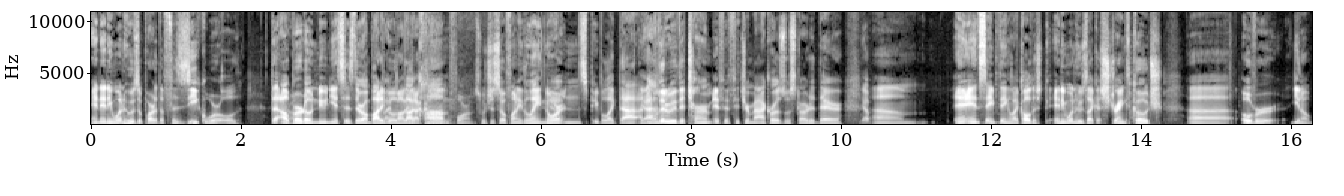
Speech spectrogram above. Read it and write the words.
and anyone who's a part of the physique world. The Alberto Nunez is there on bodybuilding.com forums, which is so funny. The Lane Nortons, people like that. I Yeah. mean, literally the term "if it fits your macros" was started there. Yep. Um, and, and same thing, like all this, anyone who's like a strength coach, uh, over you know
